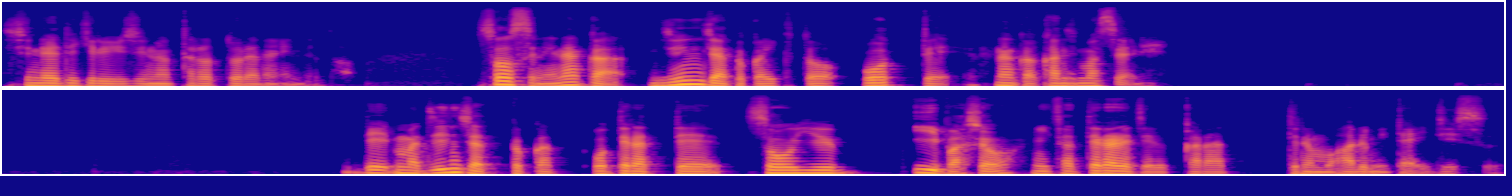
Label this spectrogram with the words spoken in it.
信頼できる友人のタロット占いだと。そうっすね。なんか神社とか行くと、おってなんか感じますよね。で、まあ神社とかお寺ってそういういい場所に建てられてるからってのもあるみたいです。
